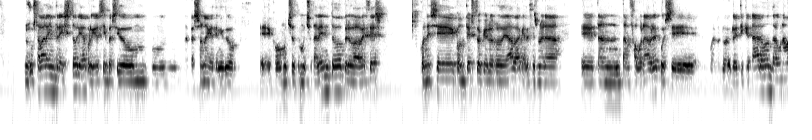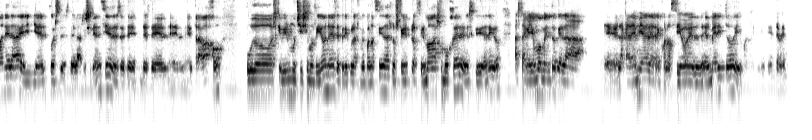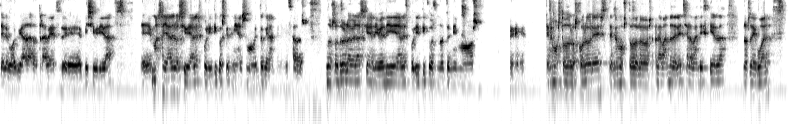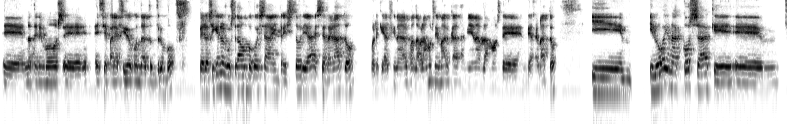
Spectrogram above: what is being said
nos gustaba la intrahistoria porque él siempre ha sido una persona que ha tenido eh, con mucho, mucho talento, pero a veces con ese contexto que lo rodeaba, que a veces no era eh, tan, tan favorable, pues eh, bueno, lo, etiquetaron de alguna manera y, él, pues desde la residencia, desde, desde el, trabajo, pudo escribir muchísimos guiones de películas muy conocidas, los, los firmaba su mujer, él escribía de negro, hasta que hay un momento que la, eh, la academia le reconoció el, mérito y, bueno, evidentemente le volvió a dar otra vez eh, visibilidad. Eh, más allá de los ideales políticos que tenía en ese momento que eran penalizados. Nosotros la verdad es que a nivel de ideales políticos no tenemos tenemos todos los colores, tenemos todos los, la banda derecha, la banda izquierda, nos da igual, eh, no tenemos eh, ese parecido con Dalton Trumbo, pero sí que nos gustaba un poco esa intrahistoria, ese relato, porque al final cuando hablamos de marca también hablamos de, relato. Y, y, luego hay una cosa que eh,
